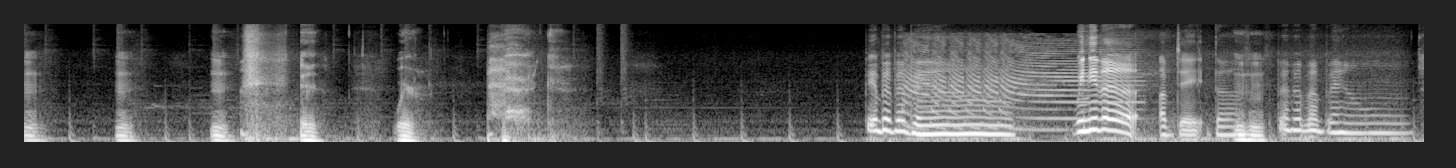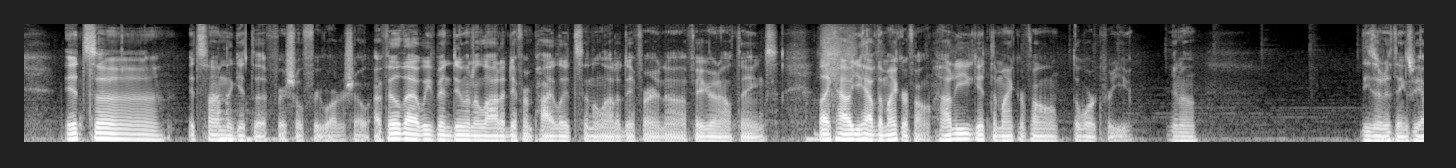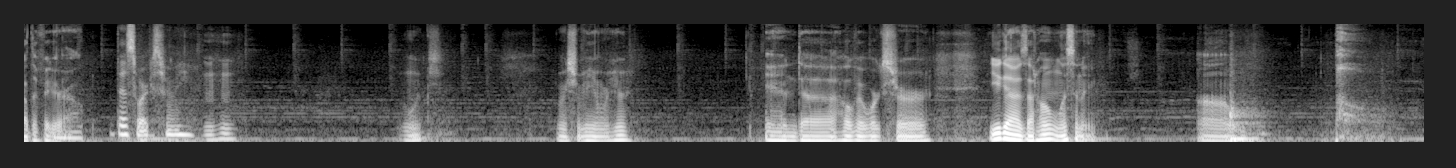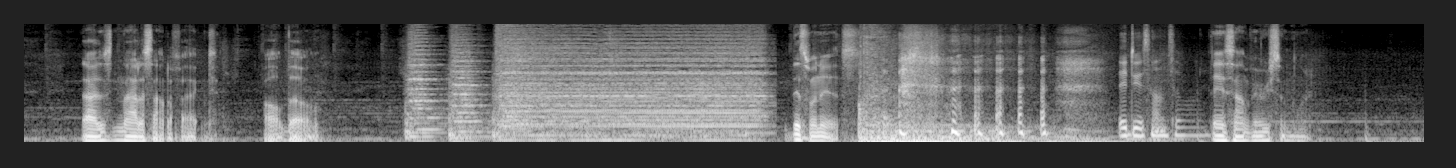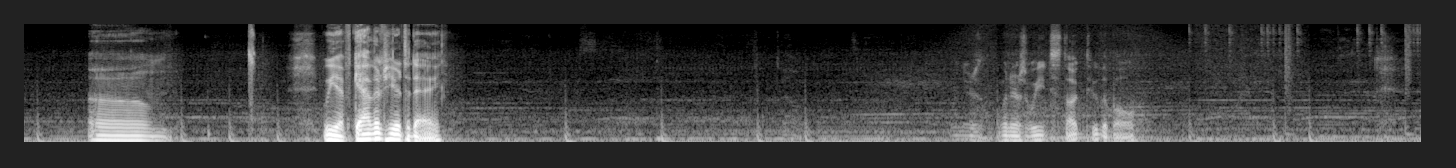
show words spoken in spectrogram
Mm. Mm. Mm. and we're back. Bam, bam, bam, bam. We need to update the. hmm Bam, bam, bam, bam. It's uh, it's time to get the official Free Water Show. I feel that we've been doing a lot of different pilots and a lot of different uh, figuring out things, like how you have the microphone. How do you get the microphone to work for you? You know, these are the things we have to figure out. This works for me. Mm-hmm. Works. Works for me over here. And uh hope it works for you guys at home listening. Um that is not a sound effect. Although this one is. they do sound similar. They sound very similar. Um we have gathered here today when there's, when there's weed stuck to the bowl.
